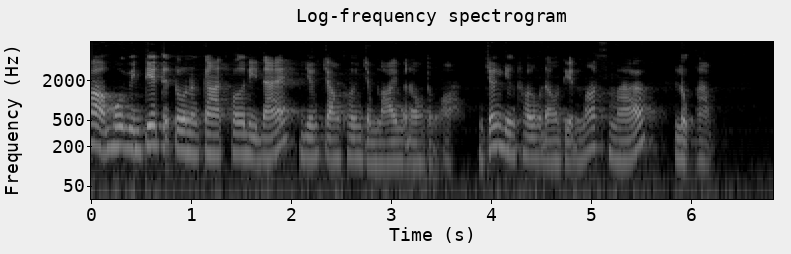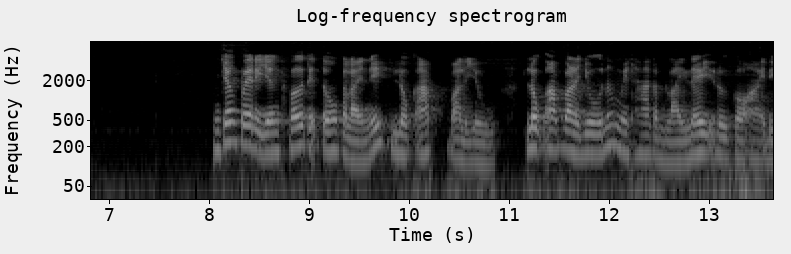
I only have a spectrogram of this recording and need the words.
ហើយមួយវិញទៀតទៅទៅនឹងការធ្វើនេះដែរយើងចង់ឃើញចម្លើយម្ដងទាំងអស់អញ្ចឹងយើងធ្វើម្ដងទៀតមកស្មើ look up អញ្ចឹងពេលដែលយើងធ្វើទៅទៅកន្លែងនេះ look up value look up value នឹងមានថាតម្លៃលេខឬក៏ ID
